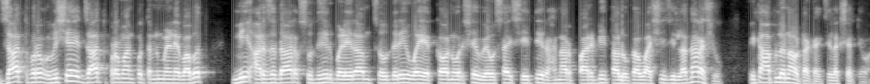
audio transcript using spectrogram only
जात प्र विषय जात प्रमाणपत्र मिळण्याबाबत मी अर्जदार सुधीर बळीराम चौधरी वय एक्कावन्न वर्षे व्यवसाय शेती राहणार पारडी तालुका वाशी जिल्हा धाराशिव. इथं आपलं नाव टाकायचं लक्षात ठेवा.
